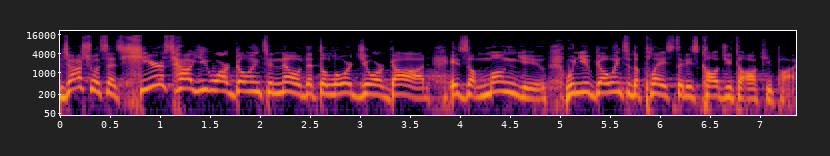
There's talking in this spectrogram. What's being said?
And Joshua says, Here's how you are going to know that the Lord your God is among you when you go into the place that he's called you to occupy.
